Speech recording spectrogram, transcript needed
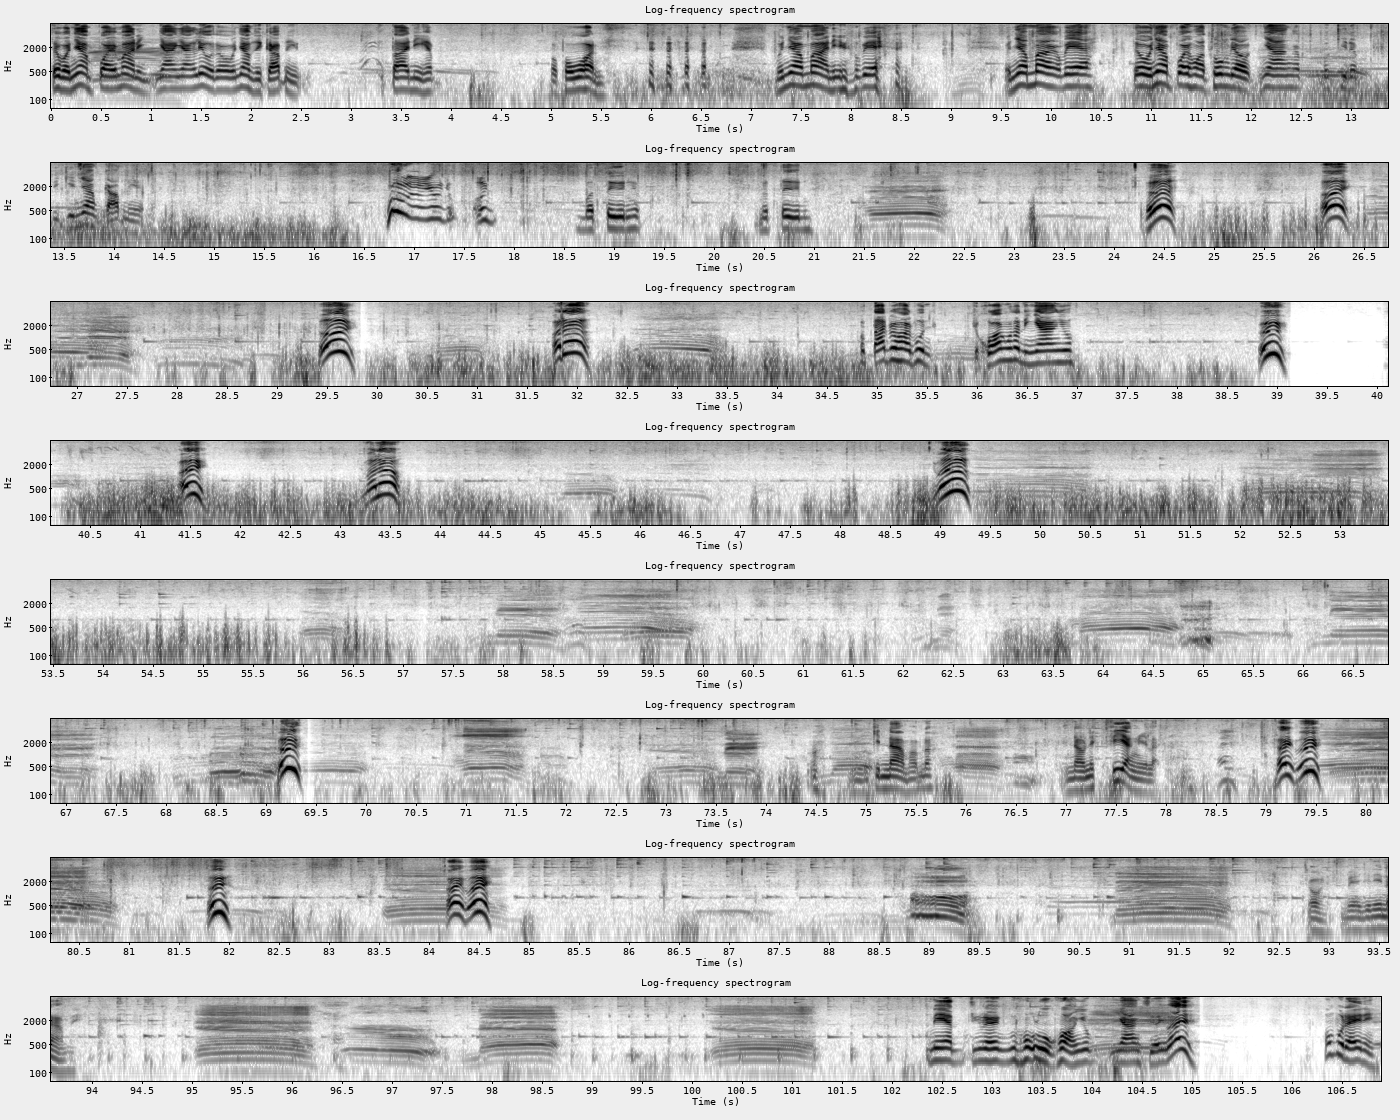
แต่ว่าย่ามปล่อยมากนี่ยางยางเร็วแต่ว่าย่ามสิกลับนี่ตล์นี่ครับพอพวอนมันย่ามมากนี่แวมันย่ามมากแวแต่ว่าย่ามปล่อยหอดทงเดียวยางครับเมื่อกี้นะสิกินย่ามกลับนี่ครับบ่ตื่นครับบ่ตื่นเฮ้ย เฮ้ย เฮ้ย มาเด้อเขาตัดไปหอดพุ่นจะคว้างเขาท่านอีกยางอยู่เอ้ยเอ้ย มาเร็ว กินน้ำครับเนาะกินน้ำในเฟี้ยงนี่แหละเฮ้ยเฮ้ยเฮ้ยเฮ้ยเฮ้ยโอ้ยแม่จะนี่น้ำเลย แม่จริงเลยหกลูกห่วงอยู่ยางเสืออยู่เฮ้ยของผู้ใดนี่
